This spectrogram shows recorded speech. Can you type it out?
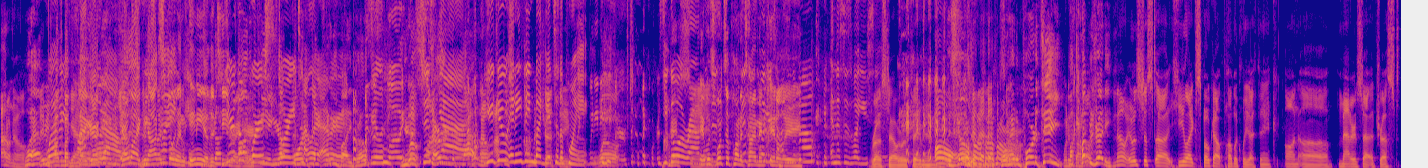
I don't know. What happened? Maybe- What I was about to you say talking you're, about? you're like not There's spilling like- any of the you tea You're right the here. worst You're not pouring it up storyteller ever. Anybody, bro. You're- just slowly. You're Well, just Just- yeah. the pot. Don't. You do just- anything I'm but get to the addressing- point. we need Well- to be served. like you go around. It was once upon a time in what you're talking Italy. and this is what you say. roast hour with Fabian. Let's go. Go ahead and pour the tea. My cup is ready. No, it was just uh, he like spoke out publicly. I think on uh, matters that addressed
